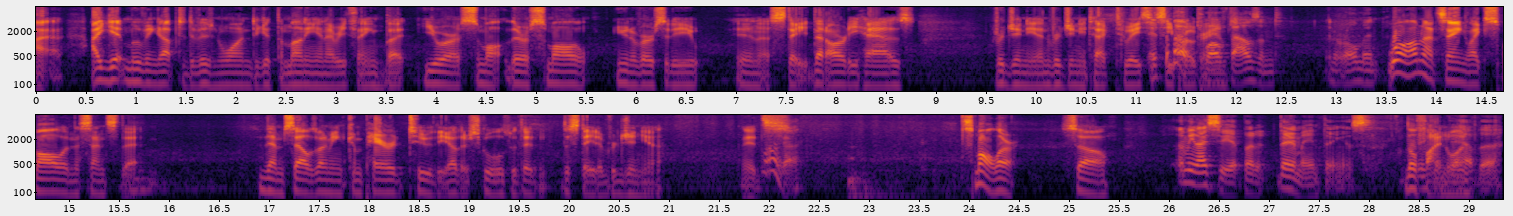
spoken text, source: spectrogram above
I I get moving up to Division One to get the money and everything, but you are a small. They're a small university in a state that already has Virginia and Virginia Tech, two ACC It's about programs. twelve thousand enrollment. Well, I'm not saying like small in the sense that themselves, but I mean compared to the other schools within the state of Virginia, it's Okay. Smaller. So I mean, I see it, but it, their main thing is they'll they find think they one. Have the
